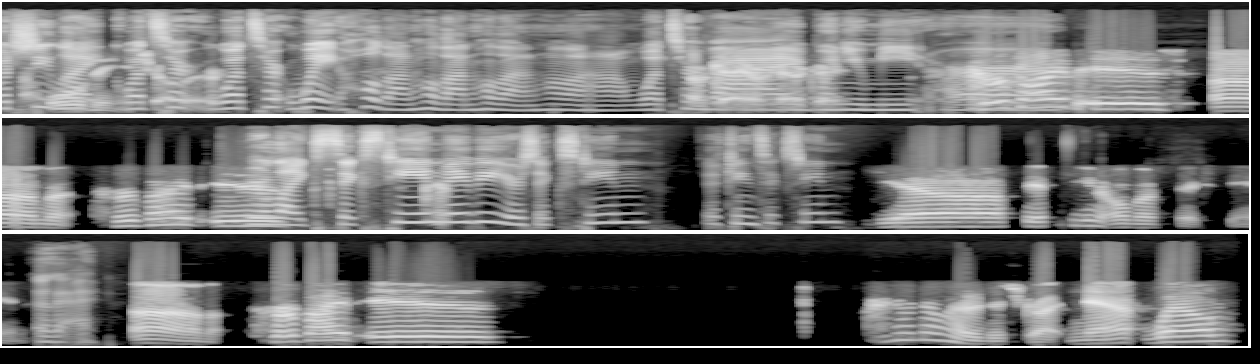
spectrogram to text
What's she like? What's her other. what's her wait, hold on, hold on, hold on, hold on. What's her Okay, okay, vibe okay. when you meet her? Her vibe is um. Her vibe is You're like 16 maybe? You're 16? 15, 16? yeah, fifteen, almost sixteen. Okay. Um, her vibe is I don't know how to describe. Now, well,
